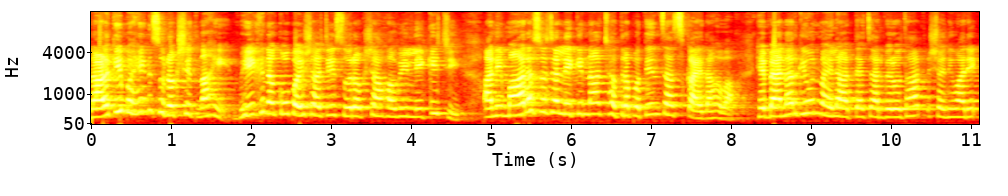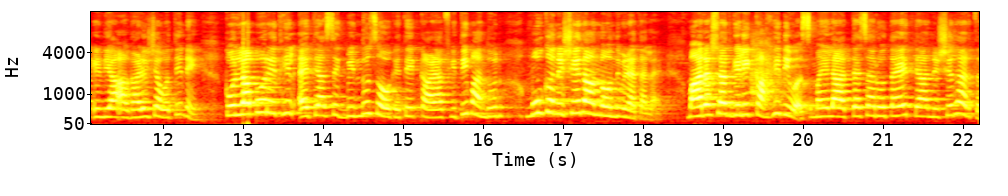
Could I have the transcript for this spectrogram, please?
लाडकी बहीण सुरक्षित नाही. भीक नको पैशाची सुरक्षा हवी लेकीची. आणि महाराष्ट्राच्या लेकींना छत्रपतींचाच कायदा हवा. हे बॅनर घेऊन महिला अत्याचार विरोधात शनिवारी इंडिया आघाडीच्या वतीने कोल्हापूर येथील ऐतिहासिक बिंदू चौक येथे काळ्या फिती बांधून मूक निषेध नोंदविण्यात आलाय. महाराष्ट्रात गेली काही दिवस महिला अत्याचार होत आहेत. त्या निषेधार्थ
